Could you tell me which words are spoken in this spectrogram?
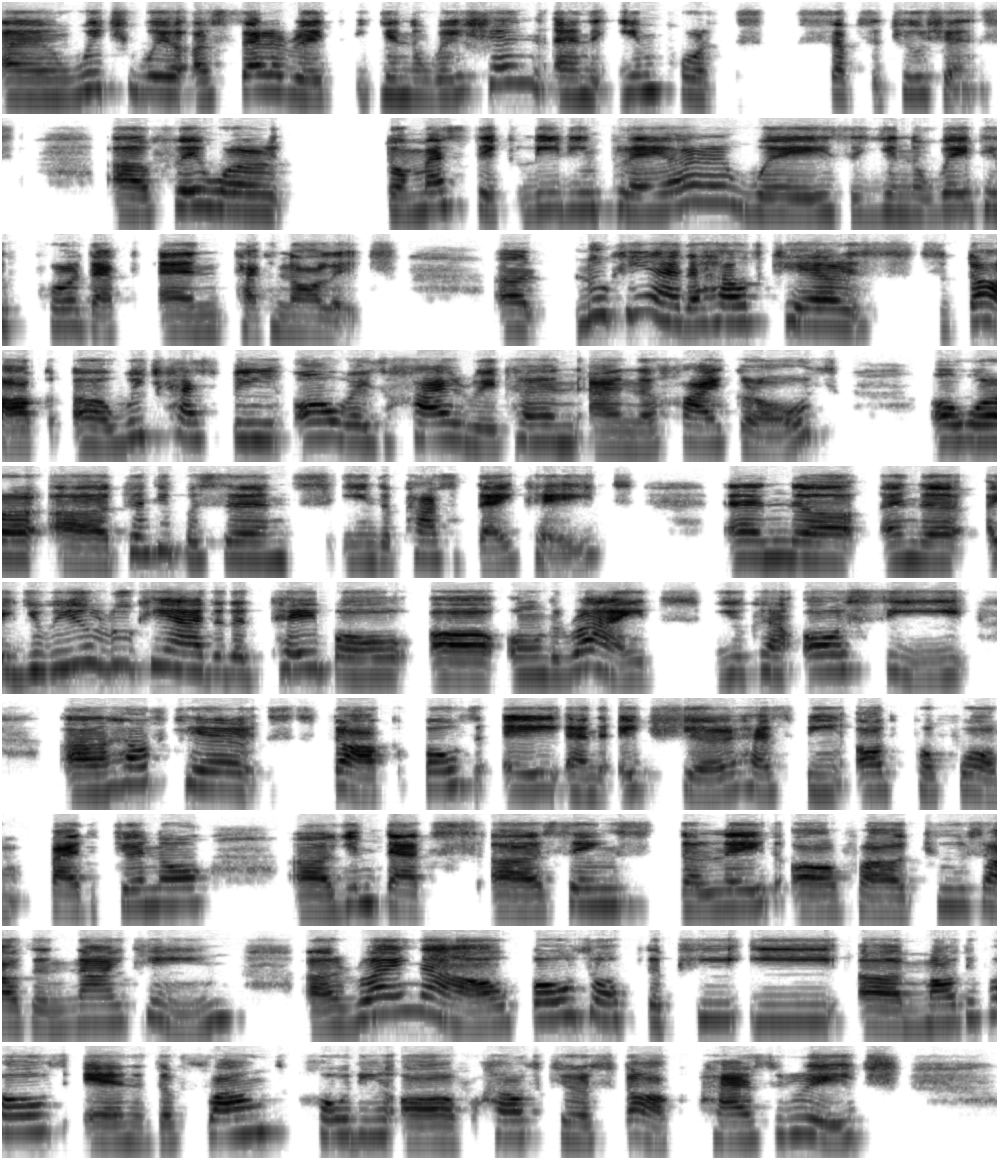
uh, which will accelerate innovation and import substitutions, uh, favor domestic leading player with innovative product and technology. Uh, looking at the healthcare stock, uh, which has been always high return and high growth, over 20% uh, in the past decade. And, uh, and if you're looking at the table on the right, you can all see uh, healthcare stock, both A and H share, has been outperformed by the general uh, index uh, since the late of uh, 2019. Uh, right now, both of the PE uh, multiples and the fund holding of healthcare stock has reached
